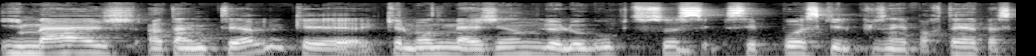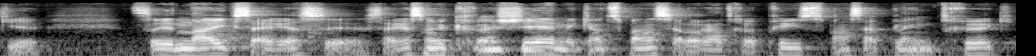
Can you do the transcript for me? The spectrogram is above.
image en tant que tel, que, que le monde imagine, le logo et tout ça, c'est pas ce qui est le plus important parce que Nike, ça reste, ça reste un crochet, mm-hmm. mais quand tu penses à leur entreprise, tu penses à plein de trucs.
